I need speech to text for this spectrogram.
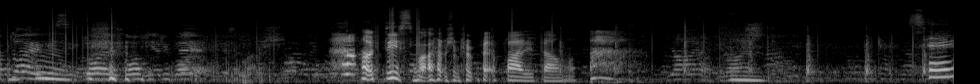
A to je, mislim, to je vode. A ti smaš, pali tamo. Mm. Say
